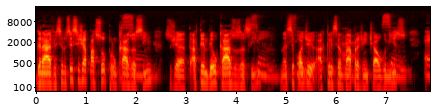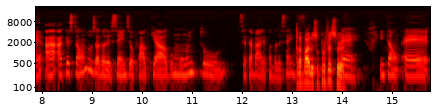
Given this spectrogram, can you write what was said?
grave. Assim, não sei se já passou por um caso Sim. assim, se já atendeu casos assim. Sim. Né? Você Sim. pode acrescentar é. pra gente algo Sim. nisso? É, a, a questão dos adolescentes, eu falo que é algo muito Você trabalha com adolescentes? Trabalho, eu sou professor. É. Então, é,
